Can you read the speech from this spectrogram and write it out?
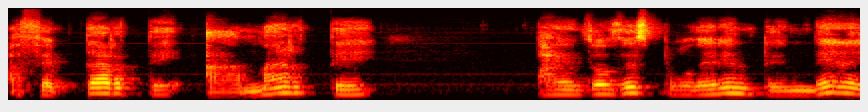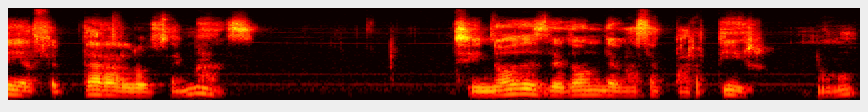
aceptarte, amarte, para entonces poder entender y aceptar a los demás. Si no, ¿desde dónde vas a partir? ¿no?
